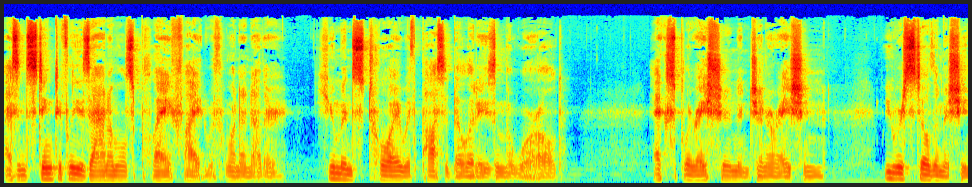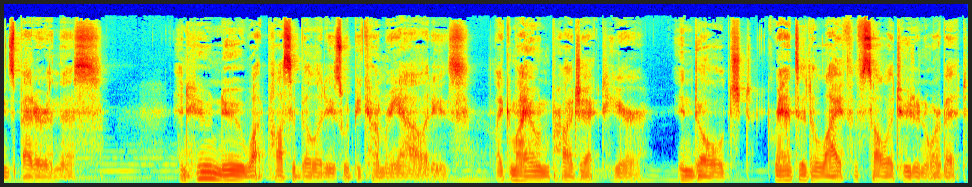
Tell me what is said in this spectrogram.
as instinctively as animals play fight with one another, humans toy with possibilities in the world. Exploration and generation, we were still the machines better in this. And who knew what possibilities would become realities, like my own project here, indulged, granted a life of solitude in orbit.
